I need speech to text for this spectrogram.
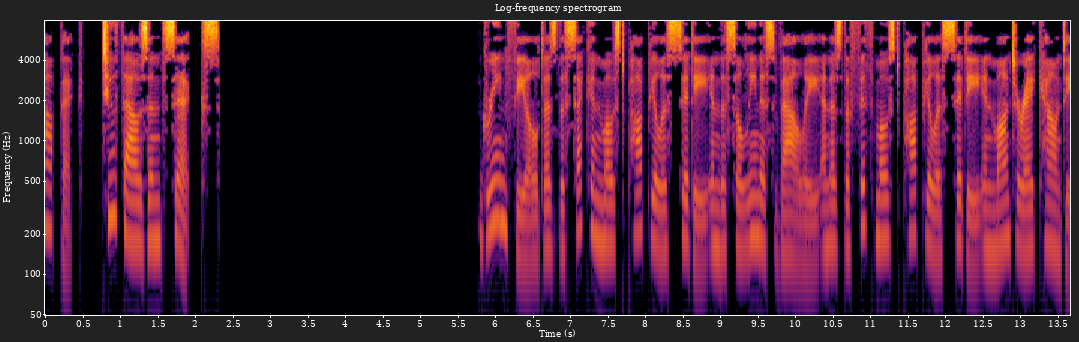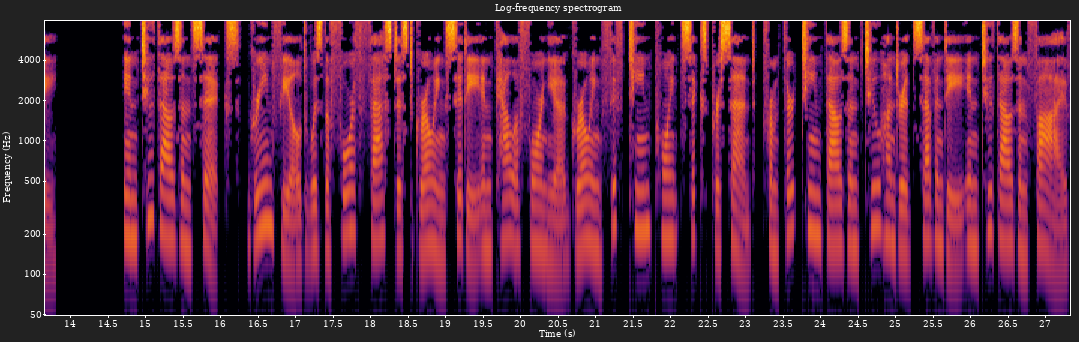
Topic 2006 Greenfield is the second most populous city in the Salinas Valley and is the fifth most populous city in Monterey County. In 2006, Greenfield was the fourth fastest growing city in California growing 15.6%, from 13,270 in 2005,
